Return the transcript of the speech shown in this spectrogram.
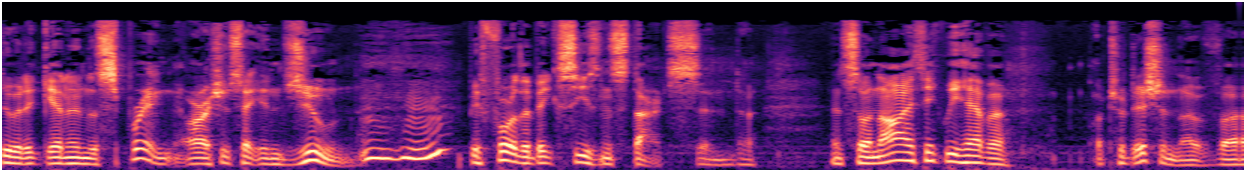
do it again in the spring, or I should say in June, mm-hmm. before the big season starts. And uh, and so now I think we have a, a tradition of uh,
